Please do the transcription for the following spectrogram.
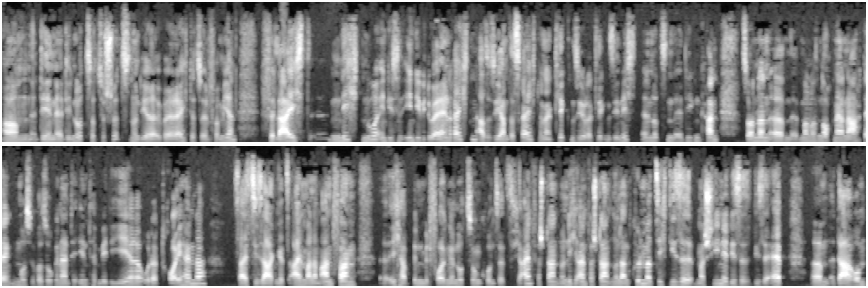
ähm, den, äh, die Nutzer zu schützen und ihre, über ihre Rechte zu informieren, vielleicht nicht nur in diesen individuellen Rechten, also Sie haben das Recht und dann klicken Sie oder klicken Sie nicht, äh, Nutzen äh, liegen kann, sondern ähm, man noch mehr nachdenken muss über sogenannte Intermediäre oder Treuhänder, das heißt, Sie sagen jetzt einmal am Anfang, äh, ich hab, bin mit folgender Nutzung grundsätzlich einverstanden und nicht einverstanden und dann kümmert sich diese Maschine, diese, diese App ähm, darum,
